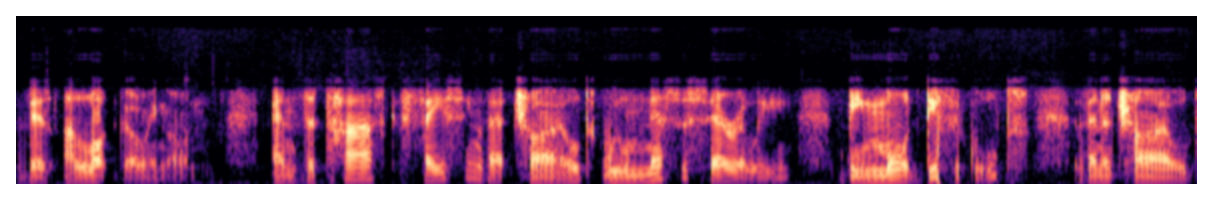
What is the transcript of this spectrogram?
there's a lot going on. And the task facing that child will necessarily be more difficult than a child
